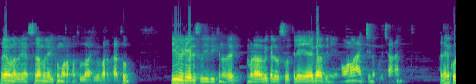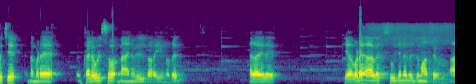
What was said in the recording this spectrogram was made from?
പ്രിയമുള്ളവരെ അസ്സാം വലൈക്കും വറഹമത്തല്ലാഹി വബർക്കാത്തു. ഈ വീഡിയോയിൽ സൂചിപ്പിക്കുന്നത് നമ്മുടെ അറബി കലോത്സവത്തിലെ ഏകാഭിനയം മോണോ ആക്ടിനെ കുറിച്ചാണ്. അതിനെക്കുറിച്ച് നമ്മുടെ കലോത്സവ മാനുവലിൽ പറയുന്നത് അതായത് എവിടെ ആകെ സൂചന ഇത് മാത്രമേ ഉള്ളൂ. ആ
